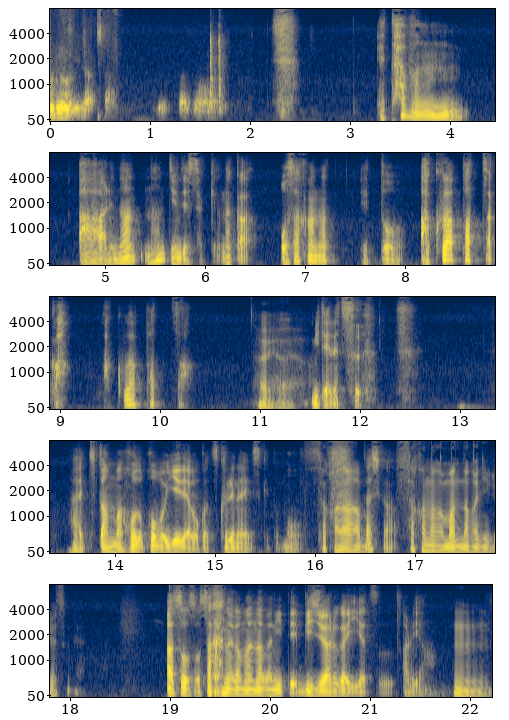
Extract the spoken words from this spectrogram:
お料理だったんですか？え、多分、あ、あれ、なん、なんて言うんでしたっけ？なんか、お魚、えっと、アクアパッツァか。アクアパッツァ？はいはいはい。みたいなやつ。はい。ちょっとあんまほほぼ家では僕は作れないですけども。魚、確か魚が真ん中にいるやつね。あ、そうそう、魚が真ん中にいてビジュアルがいいやつあるやん。うん。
